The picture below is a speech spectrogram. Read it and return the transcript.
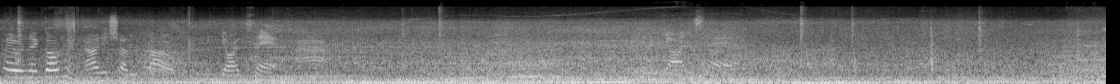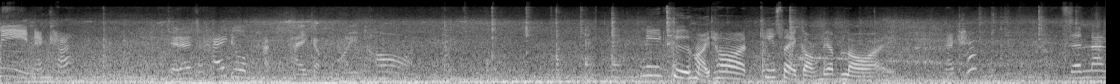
ไม่รู้ในกล้องเห็นหน้าดิฉันหรือเปล่ามันย้อนแสงมากมันย้อนแสง นี่นะคะ เดี๋ยวเราจะให้ดูผัดไทยกับหอยทอด นี่ คือหอยทอดที่ใส่กล่องเรียบร้อยนะคะและนั่น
